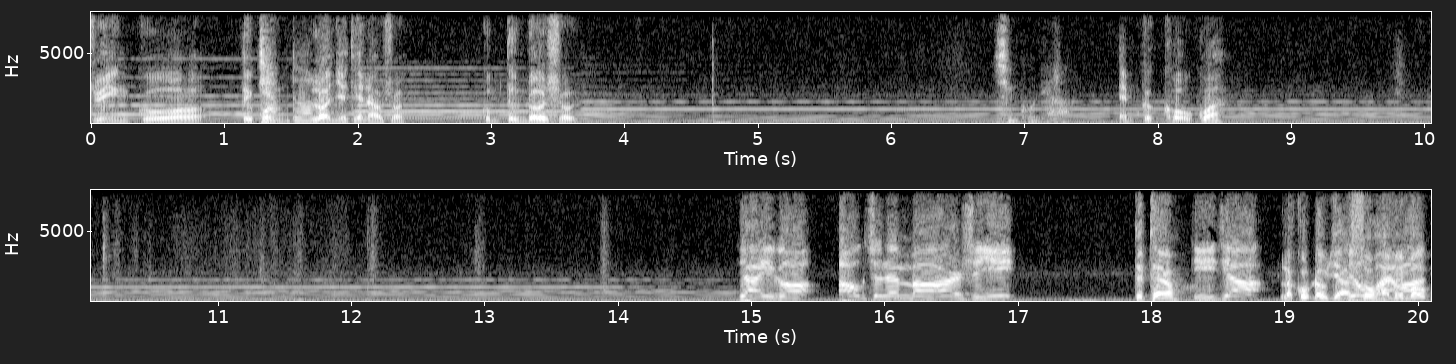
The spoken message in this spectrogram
Chuyện của tiểu quân lo như thế nào rồi? Cũng tương đối rồi. Em cực khổ quá. Tiếp theo là cuộc đấu giá số 21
